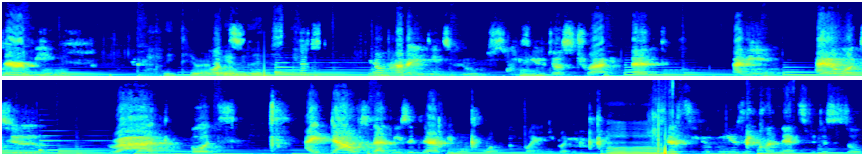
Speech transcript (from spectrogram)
therapy. Mm-hmm. Therapy but just, you don't have anything to lose if mm. you just try. And I mean, I don't want to but I doubt that music therapy won't work for anybody. Mm. Just you know, music connects with the soul.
